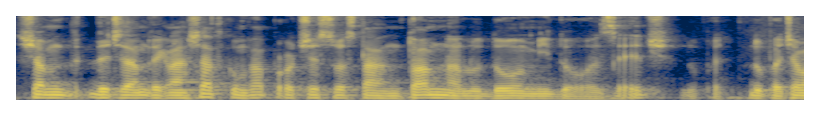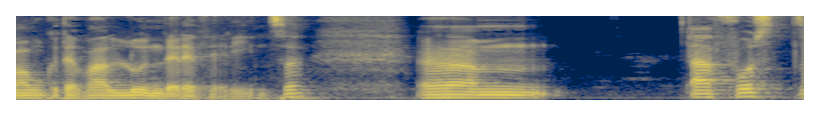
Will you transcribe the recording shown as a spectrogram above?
Și am, deci am declanșat cumva procesul ăsta în toamna lui 2020, după, după ce am avut câteva luni de referință. Um, a fost,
